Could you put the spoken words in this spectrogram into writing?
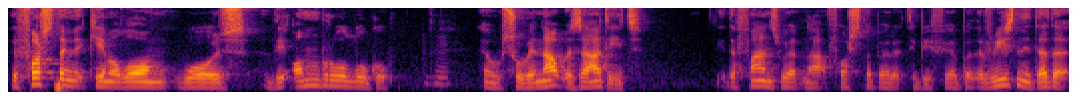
the first thing that came along was the Umbro logo. Mm-hmm. So when that was added, the fans weren't that fussed about it, to be fair. But the reason they did it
